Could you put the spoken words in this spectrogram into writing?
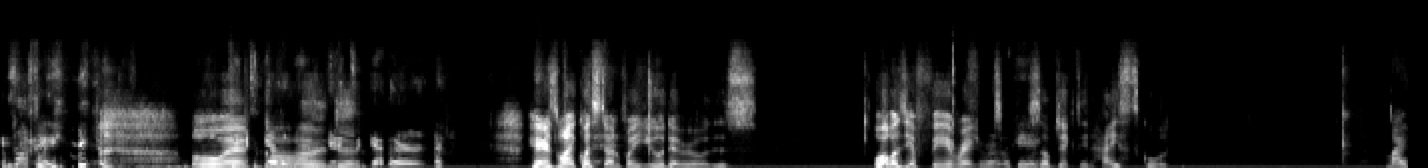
Exactly. Oh Get it together, god. man. Get it together. Here's my question for you, Rose. What was your favorite Sure, okay. subject in high school? My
